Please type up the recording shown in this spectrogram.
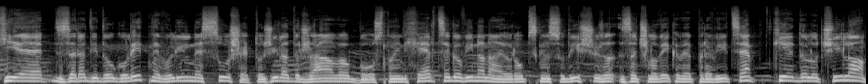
ki je zaradi dolgoletne volilne suše tožila državo Bosno in Hercegovino na Evropskem sodišču za človekove pravice, ki je določilo,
